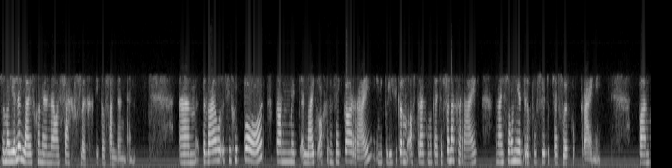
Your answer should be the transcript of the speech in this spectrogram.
So my hele lyf gaan in 'n vegvlug tipe van ding in. Ehm um, terwyl 'n psigopaat kan met 'n lijk agter in sy kar ry en die polisie kan hom aftrek omdat hy te vinnig gery het en hy sal nie 'n druppel sweet op sy voorkop kry nie. Want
